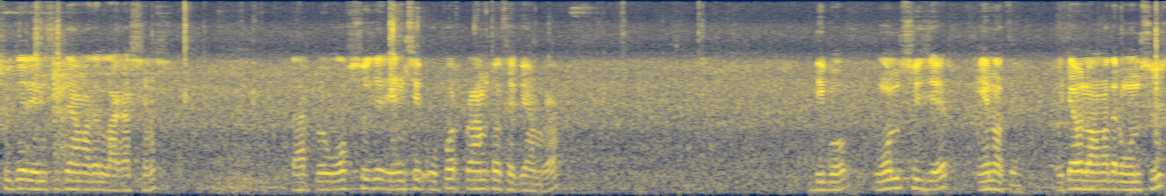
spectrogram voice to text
সুইচের এনসিতে আমাদের লাগা শেষ। তারপর অফ সুইচের এনসির উপর প্রান্ত থেকে আমরা দিব ওন সুইচের এনোতে এটা হলো আমাদের ওন সুইচ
